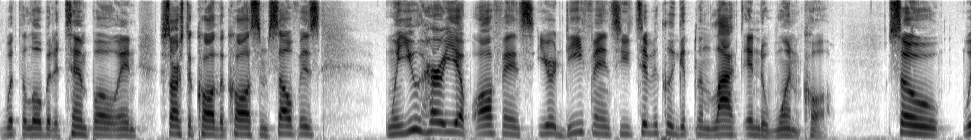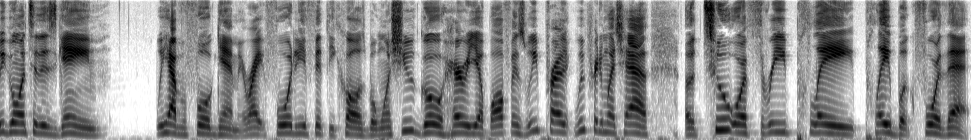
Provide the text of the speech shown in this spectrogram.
with a little bit of tempo and starts to call the calls himself is when you hurry up offense, your defense, you typically get them locked into one call. So we go into this game, we have a full gamut, right? 40 to 50 calls. But once you go hurry up offense, we pre- we pretty much have a two or three play playbook for that.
